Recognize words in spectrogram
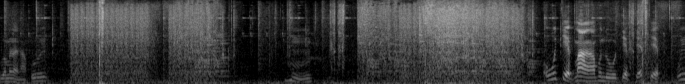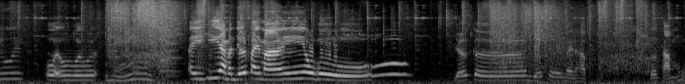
รัวมาหน่อยนะอุ้ยอื้อหือโอ้ยเจ็บมากครับคุณดูเจ็บเจ็บเจ็บอุ้ยอุ้ยโอ้ยโอ้ยโอ้ยโอ้ยอื้อหือไอ้เฮียมันเยอะไปไหมโอ้โหเยอะเกิน เยอะเกินไปนะครับโดนซ้ำโอ้โห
